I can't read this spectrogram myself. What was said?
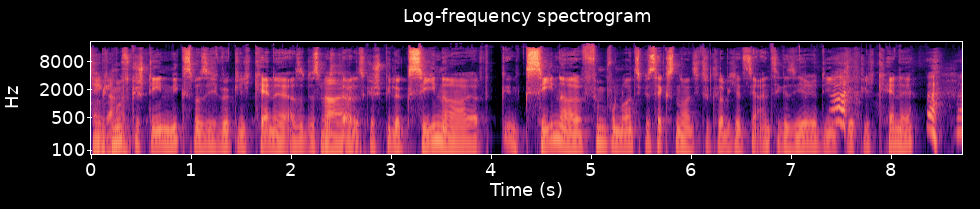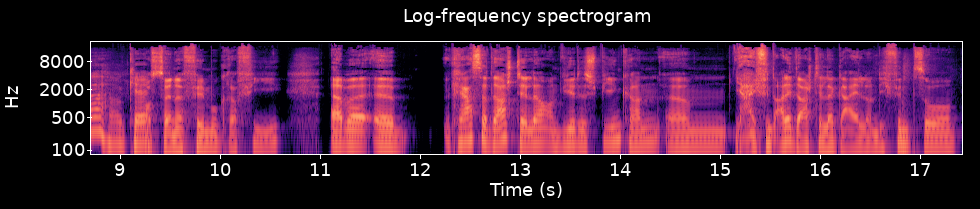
egal. Ich muss gestehen, nichts, was ich wirklich kenne. Also das, was Nein. der alles gespielt hat, Xena, Xena 95 bis 96, das ist, glaube ich, jetzt die einzige Serie, die ich wirklich kenne. ah, okay. aus seiner Filmografie. Aber äh, krasser Darsteller und wie er das spielen kann. Ähm, ja, ich finde alle Darsteller geil und ich finde so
